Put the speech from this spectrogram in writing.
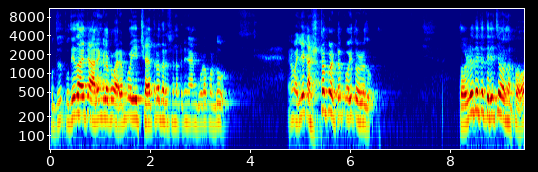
പുതിയ പുതിയതായിട്ട് ആരെങ്കിലുമൊക്കെ വരുമ്പോൾ ഈ ക്ഷേത്ര ദർശനത്തിന് ഞാൻ കൂടെ കൊണ്ടുപോകും. അങ്ങനെ വലിയ കഷ്ടപ്പെട്ട് പോയി തൊഴുതു. തൊഴുതിട്ട് തിരിച്ചു വന്നപ്പോൾ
